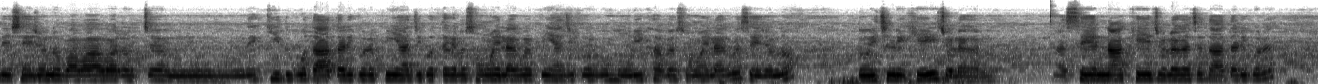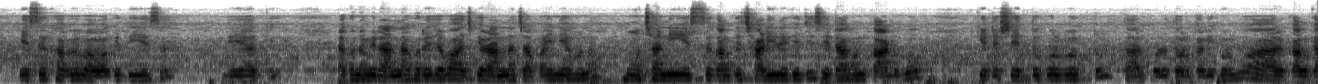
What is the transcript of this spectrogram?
দিয়ে সেই জন্য বাবা আবার হচ্ছে কী দেবো? তাড়াতাড়ি করে পেঁয়াজি করতে গেলে সময় লাগবে। পেঁয়াজি করব, মুড়ি খাবে, সময় লাগবে। সেই জন্য দই চিড়ে খেয়েই চলে গেল। আর সে না খেয়ে চলে গেছে, তাড়াতাড়ি করে এসে খাবে, বাবাকে দিয়ে এসে। এই আর কি। এখন আমি রান্নাঘরে যাব। আজকে রান্না চাপাইনি এখনও মোছা নিয়ে এসছে, কালকে ছাড়িয়ে রেখেছি। সেটা এখন কাটবো, কেটে সেদ্ধ করব একটু। তারপরে তরকারি করব। আর কালকে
